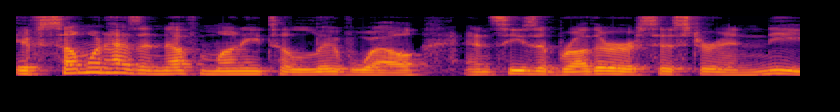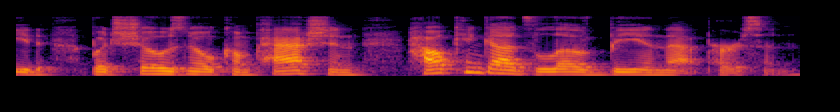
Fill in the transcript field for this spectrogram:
If someone has enough money to live well and sees a brother or sister in need but shows no compassion, how can God's love be in that person?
